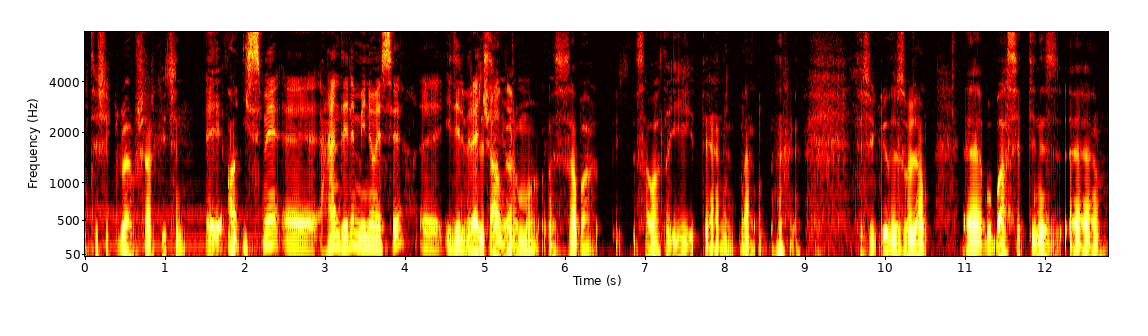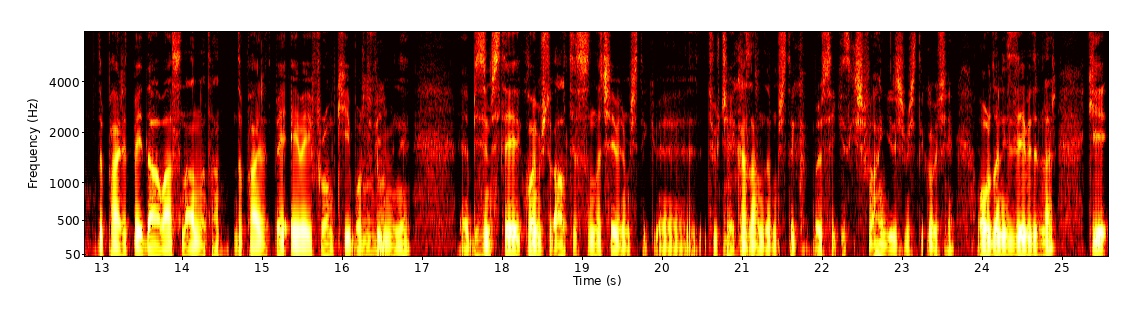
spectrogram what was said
teşekkürler bu şarkı için. E, ismi e, Handel'in Minuesi e, İdil Biret çaldı. yorumu ve sabah sabah da iyi gitti yani. Ben teşekkür ederiz hocam. E, bu bahsettiğiniz e, The Pirate Bay davasını anlatan The Pirate Bay Away from Keyboard Hı-hı. filmini e, bizim siteye koymuştuk. Altyazısını da çevirmiştik. E, Türkçe'ye kazandırmıştık. Böyle sekiz kişi falan girişmiştik o işe. Oradan izleyebilirler. Ki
